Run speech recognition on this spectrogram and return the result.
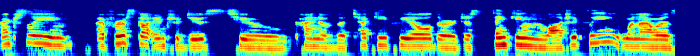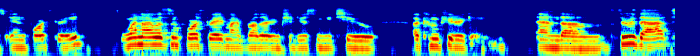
Actually, I first got introduced to kind of the techie field or just thinking logically when I was in fourth grade. When I was in fourth grade, my brother introduced me to a computer game, and um, through that,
